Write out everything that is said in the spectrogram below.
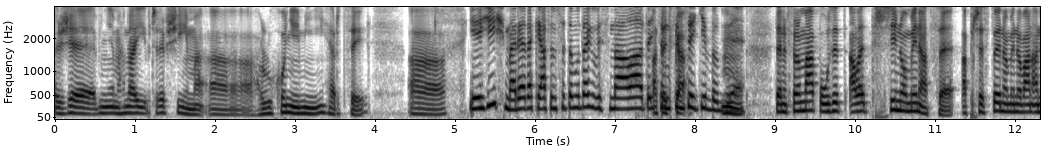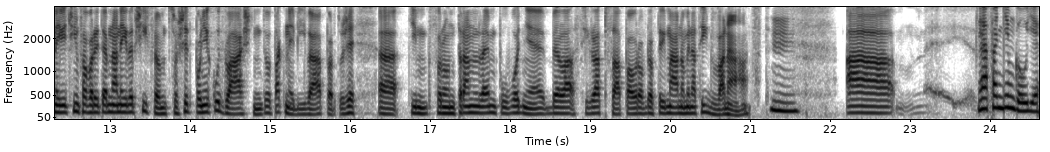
že v něm hrají především uh, hluchoněmí herci. Uh, Ježíš Maria, tak já jsem se tomu tak vysmála a teď A se teďka- musím cítit blbě. Mm. Ten film má pouze ale tři nominace a přesto je nominován a největším favoritem na nejlepší film, což je poněkud zvláštní, to tak nebývá, protože uh, tím frontrunnerem původně byla Síla psa Power of Dog, který má nominací 12. Hmm. A Já fandím Goudě.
